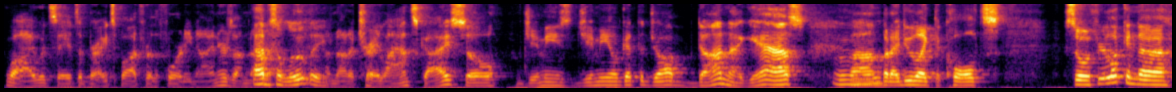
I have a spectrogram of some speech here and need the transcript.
well, I would say it's a bright spot for the 49ers. I'm not Absolutely. I'm not a Trey Lance guy, so Jimmy's Jimmy will get the job done, I guess. Um, but I do like the Colts. So if you're looking to,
